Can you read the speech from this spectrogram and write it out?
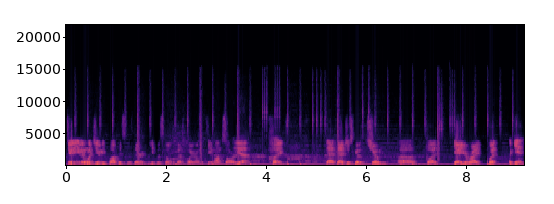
dude, even when Jimmy Buckets was there, Embiid was still the best player on the team. I'm sorry. yeah Like that that just goes to show you. Uh, but yeah, you're right. But again,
